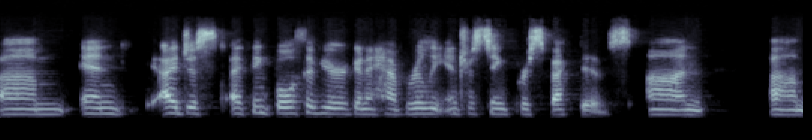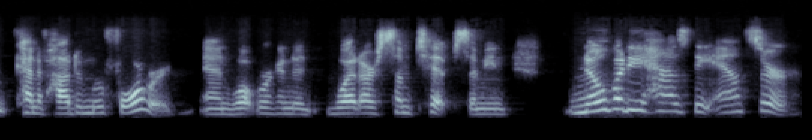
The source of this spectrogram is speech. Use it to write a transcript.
Um, and I just, I think both of you are going to have really interesting perspectives on um, kind of how to move forward and what we're going to, what are some tips. I mean, nobody has the answer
